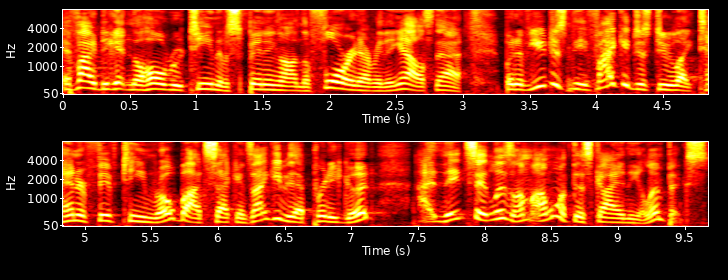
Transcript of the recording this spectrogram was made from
if I had to get in the whole routine of spinning on the floor and everything else, now, but if you just, if I could just do like 10 or 15 robot seconds, I give you that pretty good. I, they'd say, listen, I'm, I want this guy in the Olympics.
